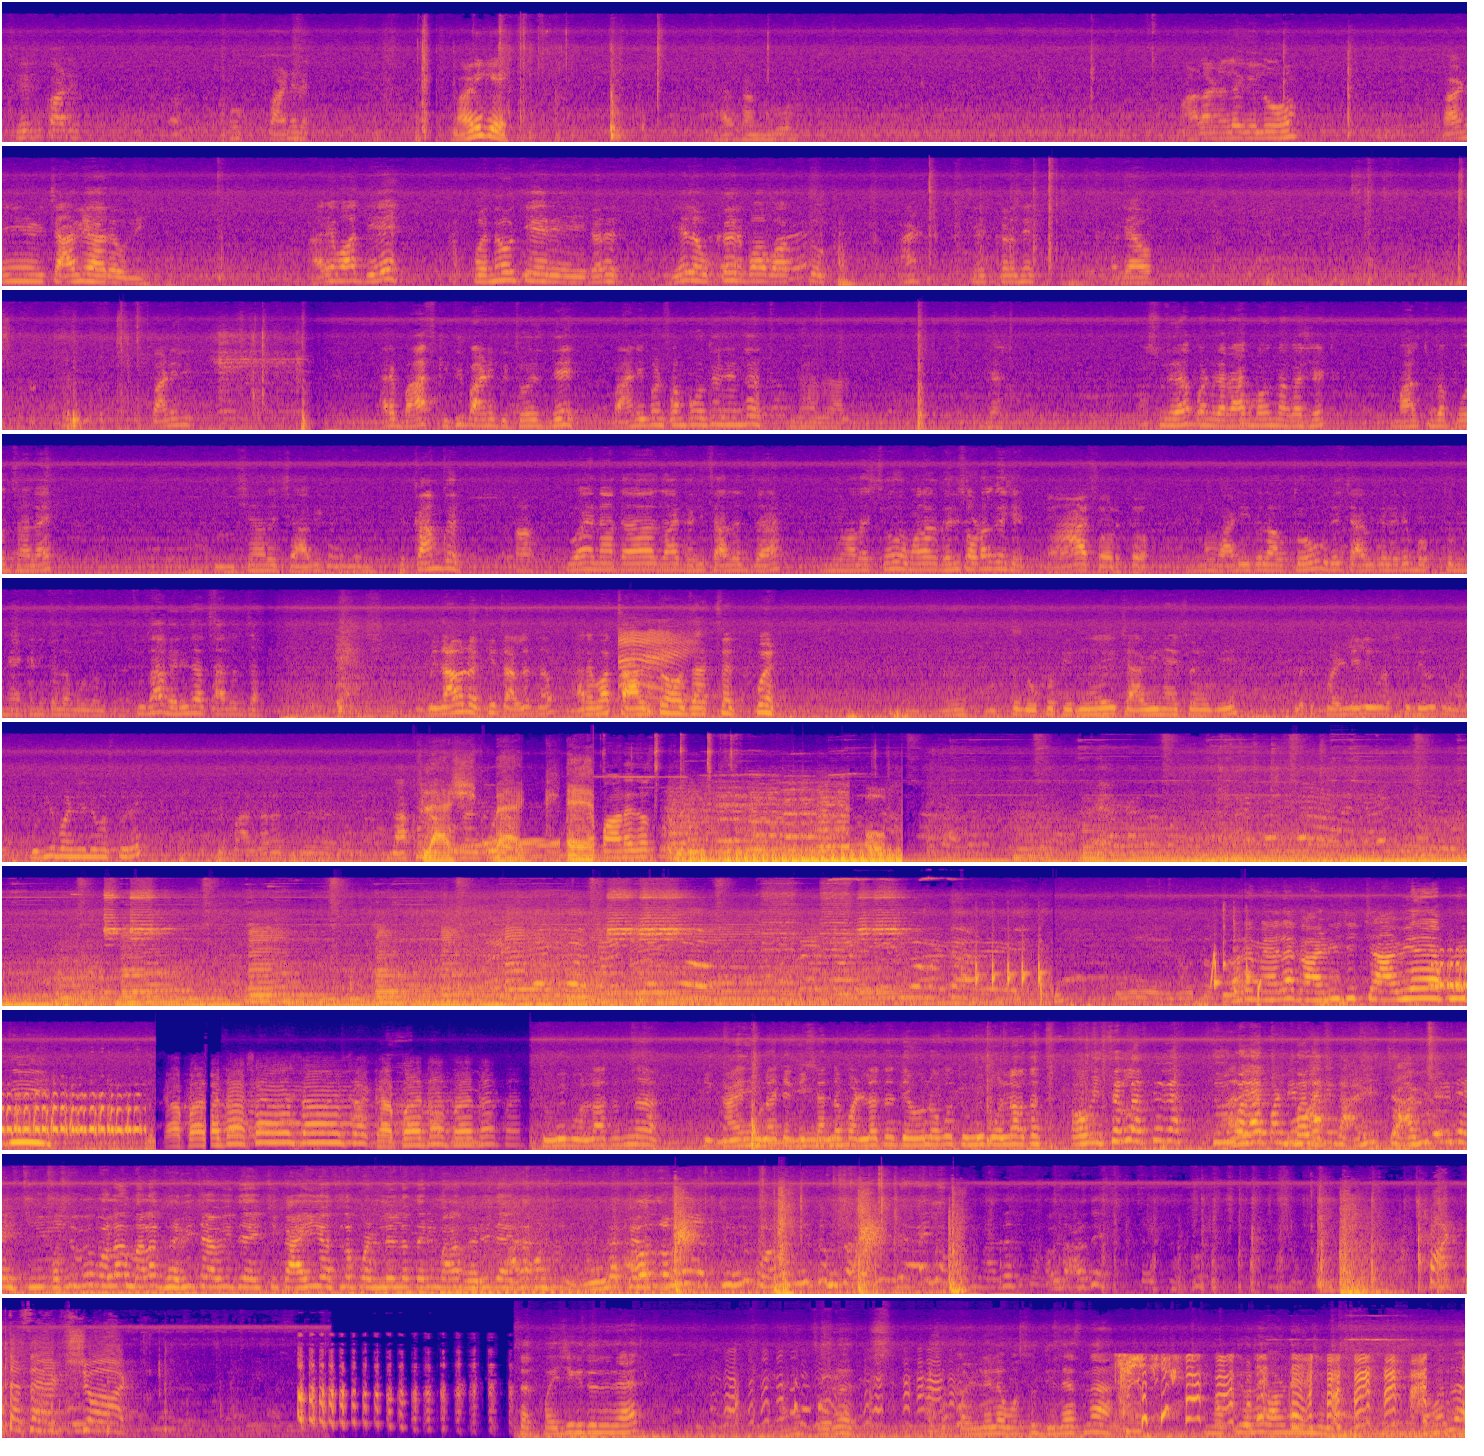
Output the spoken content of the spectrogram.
हे पाणी घे. काय सांगू? माल आणायला गेलो. आणि चावी हरवली. अरे बा दे. बनवते रे खरंच. ये लवकर बा आण, चेक कर दे. पाणी दे. अरे बास किती पाणी पितोय दे. पाणी पण संपवतोय त्यांचं झालं झालं. घ्या. असू द्या पण राग मागून नका शेट माल तुझा पोच झालाय. तीनशे आले चावी काय करू एक काम कर. तू आहे ना आता जा घरी चालत जा. मी मला शो मला घरी सोडा का शेट हा सोडतो. मग गाडी इथं लावतो उद्या चावीच्या घरी बघतो मी मेकॅनिकलला बोलवतो. तू जा घरी जा चालत जा. मी जाऊ नक्की चालत जाऊ. अरे मग चालतो हो जा चल पण फक्त डोकं फिरलंय चावी नाही सर मग ती पडलेली वस्तू देऊ तुम्हाला. कुठली बनलेली वस्तू रे? ते बाजारात दाखव अरे मला गाडीची चावी आहे आपली ती. तुम्ही बोलला होतात ना की काय कुणाच्या खिशातनं पडलं तर देऊ नको तुम्ही बोलला होता. अहो विसरला असते का? तुम्ही बोला पण मला गाडी चावी तरी द्यायची. तुम्ही बोला मला घरी चावी द्यायची. काही असलं पडलेलं तरी मला घरी द्यायचं. पण अहो, तुम्ही तुम्ही बोला मी तुमचं ऐकलं. माझं- अहो, जाऊ दे. तर पैसे किती दिले आहेत परत पडलेल्या वस्तू दिल्यास ना नोकरीवर काढून समजलं?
